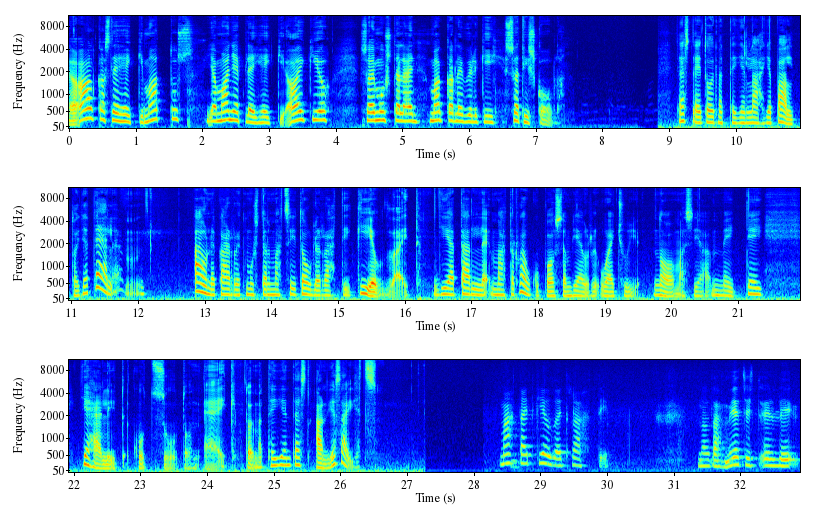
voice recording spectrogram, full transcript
Ja alkasle Heikki Mattus ja Manjeplei Heikki Aikio sai mustaläin makkarlevylki satiskoulan. Tästä ei toimittajien lahja paltto. Ja täällä mm, Aune Karret mustelmatsi toule rahti kievlait. Ja tälle mahto raukupossa jäyri uaitsui noomas ja meittei jähälit kutsuu ton äik. Toimittajien tästä Anja Saijets. Mahtait kieltoit rahti. No ta mietsit eli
